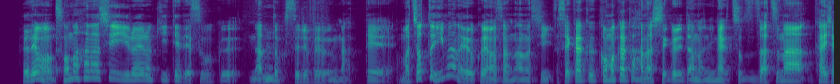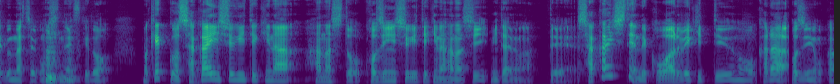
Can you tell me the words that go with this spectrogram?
でも、その話いろいろ聞いててすごく納得する部分があって、まあちょっと今の横山さんの話、せっかく細かく話してくれたのになんかちょっと雑な解釈になっちゃうかもしれないですけど、まあ、結構社会主義的な話と個人主義的な話みたいなのがあって、社会視点でこうあるべきっていうのから個人を考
